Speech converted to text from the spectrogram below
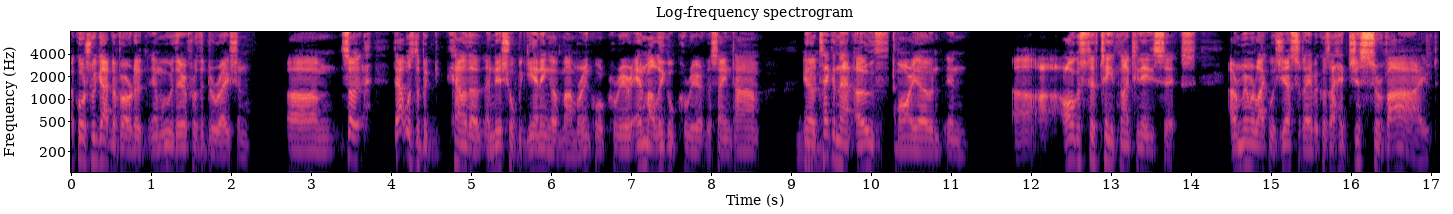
of course, we got diverted, and we were there for the duration. Um, so that was the be- kind of the initial beginning of my Marine Corps career and my legal career at the same time. Mm-hmm. You know, taking that oath, Mario, in, in uh, August 15th, 1986. I remember like it was yesterday because I had just survived.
